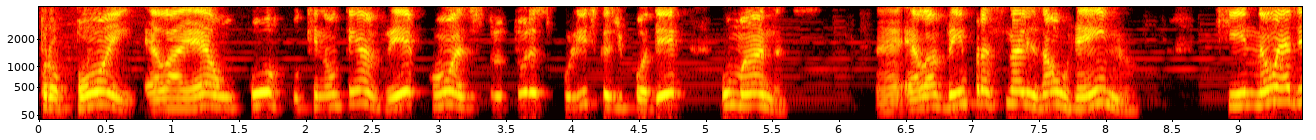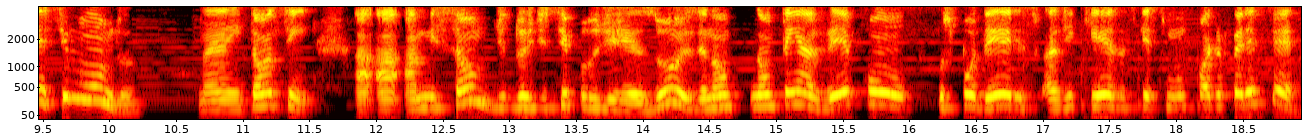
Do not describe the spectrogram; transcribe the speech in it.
propõe, ela é um corpo que não tem a ver com as estruturas políticas de poder humanas. Né? Ela vem para sinalizar um reino que não é desse mundo. Né? Então, assim, a, a, a missão de, dos discípulos de Jesus não, não tem a ver com os poderes, as riquezas que esse mundo pode oferecer.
